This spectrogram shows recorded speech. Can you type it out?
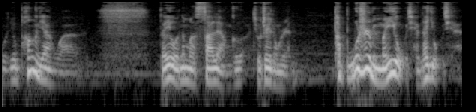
我就碰见过，得有那么三两个，就这种人。他不是没有钱，他有钱，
